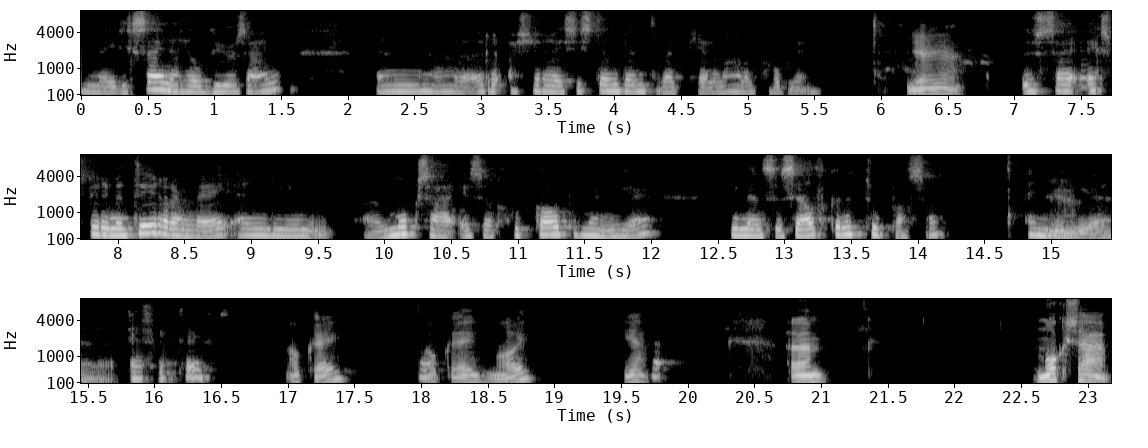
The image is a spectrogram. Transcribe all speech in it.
Medicijnen heel duur zijn. En uh, als je resistent bent, dan heb je helemaal een probleem. Ja, ja. Dus zij experimenteren daarmee. En die uh, Moxa is een goedkope manier die mensen zelf kunnen toepassen. En die ja. effect heeft. Oké, okay. oké, okay, mooi. Ja. ja. Um, Moxa,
